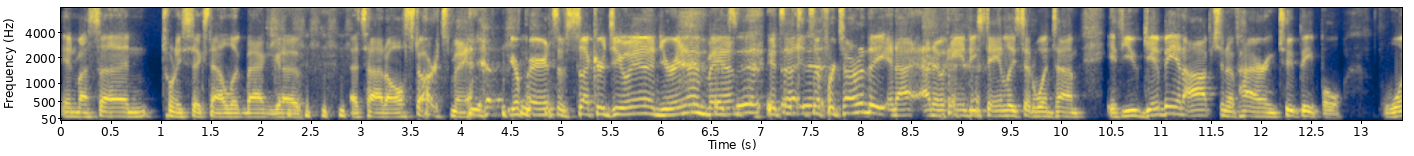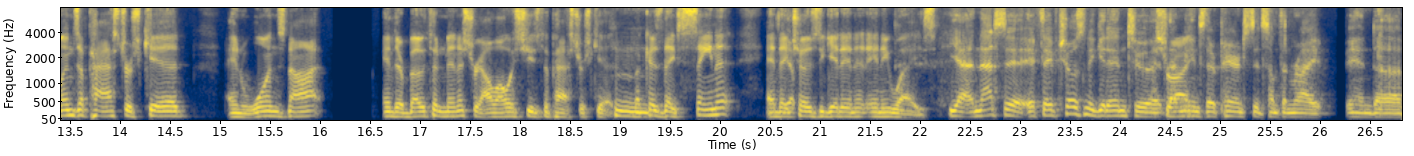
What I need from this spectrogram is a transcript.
and my son, 26 now, look back and go, that's how it all starts, man. Yep. Your parents have suckered you in. You're in, man. It. It's, a, it's it. a fraternity. And I, I know Andy Stanley said one time, if you give me an option of hiring two people, one's a pastor's kid and one's not, and they're both in ministry, I'll always choose the pastor's kid hmm. because they've seen it and they yep. chose to get in it anyways. Yeah, and that's it. If they've chosen to get into it, that's that right. means their parents did something right. And uh,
